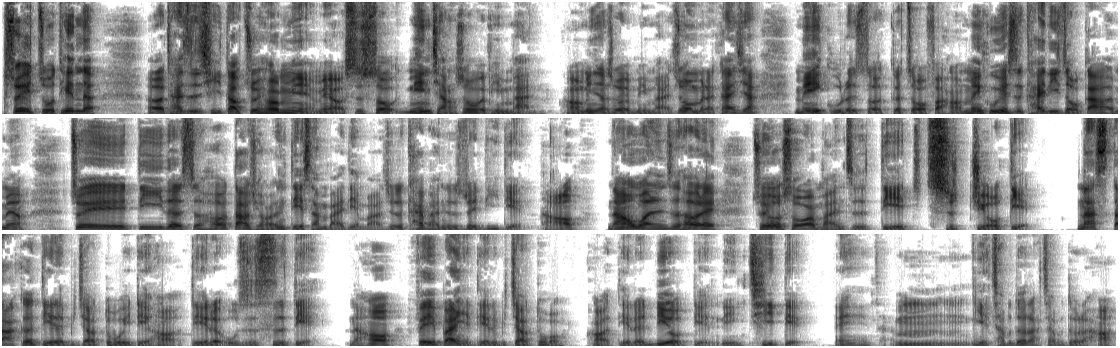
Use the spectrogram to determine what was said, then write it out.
所以昨天的呃台子期到最后面有没有是收勉强收回平盘？好，勉强收回平盘。所以我们来看一下美股的走个走法哈，美股也是开低走高，有没有？最低的时候道琼好像跌三百点吧，就是开盘就是最低点。好，然后完了之后呢，最后收完盘只跌十九点，纳斯达克跌的比较多一点哈，跌了五十四点，然后费半也跌的比较多哈，跌了六点零七点。哎，嗯，也差不多了，差不多了哈。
